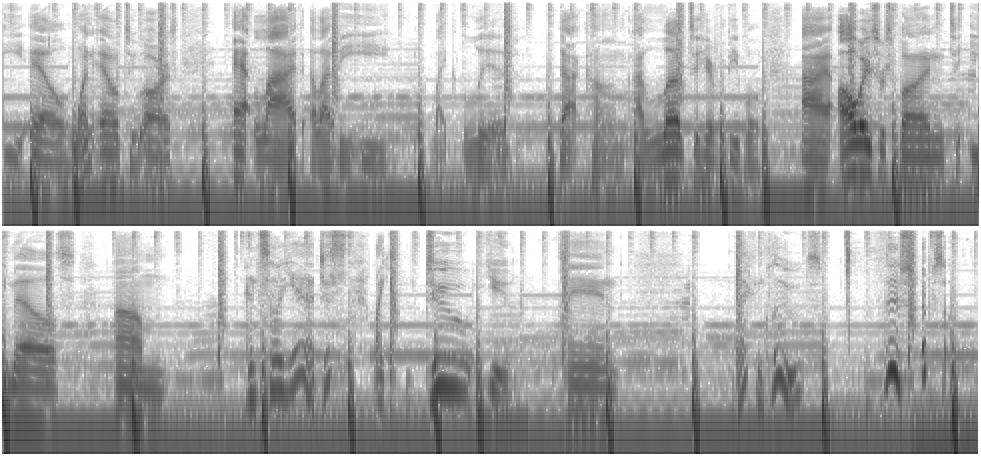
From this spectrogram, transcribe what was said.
E L, one L, two R's, at live, L I V E, like live.com. I love to hear from people. I always respond to emails. Um, and so, yeah, just like do you. And that concludes this episode.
